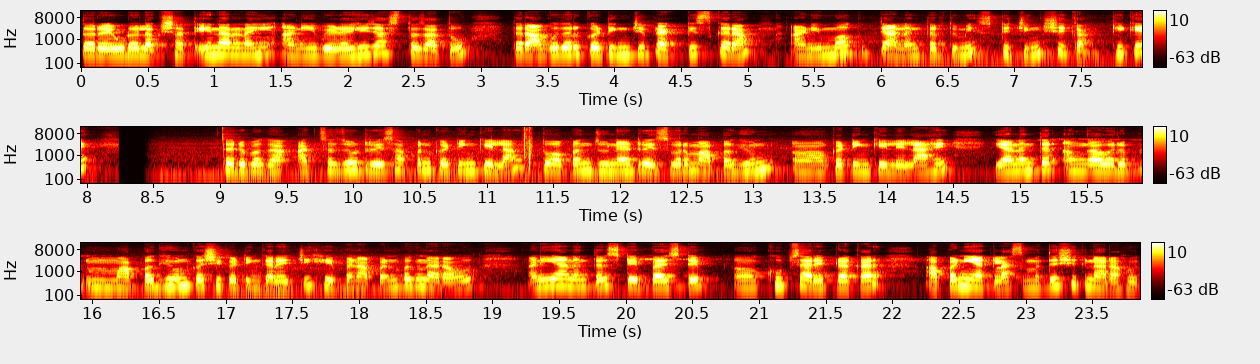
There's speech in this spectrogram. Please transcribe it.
तर एवढं लक्षात येणार नाही आणि वेळही जास्त जातो. तर अगोदर कटिंगची प्रॅक्टिस करा आणि मग त्यानंतर तुम्ही स्टिचिंग शिका. ठीक आहे? तर बघा आजचा जो ड्रेस आपण कटिंग केला तो आपण जुन्या ड्रेसवर मापं घेऊन कटिंग केलेला आहे. यानंतर अंगावर मापं घेऊन कशी कटिंग करायची हे पण आपण बघणार आहोत. आणि यानंतर स्टेप बाय स्टेप खूप सारे प्रकार आपण या क्लासमध्ये शिकणार आहोत.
